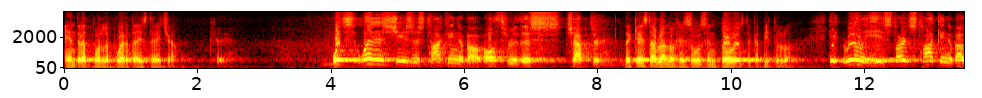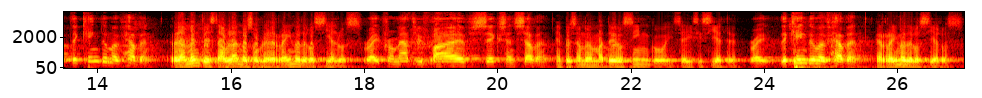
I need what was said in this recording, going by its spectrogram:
Entrad por la puerta estrecha. Okay. What's what is Jesus talking about all through this chapter? ¿De qué está hablando Jesús en todo este capítulo? he, really, he starts talking about the kingdom of heaven, Realmente está hablando sobre el reino de los cielos, right, from Matthew 5, 6, and 7, empezando en Mateo 5 y 6 y 7. right? The kingdom of heaven El reino de los cielos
